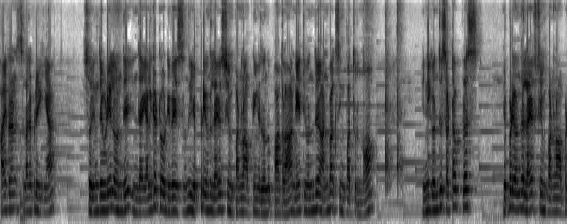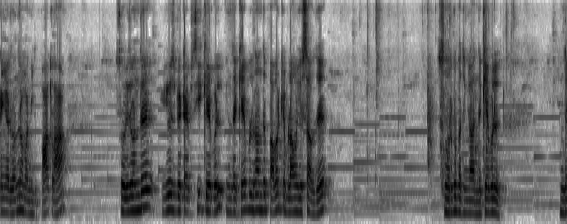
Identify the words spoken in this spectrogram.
ஹாய் ஃப்ரெண்ட்ஸ் எல்லாரும் எப்படி இருக்கீங்க? ஸோ இந்த வீடியோவில் வந்து இந்த எல்கட்டோ டிவைஸ் வந்து எப்படி வந்து லைவ் ஸ்ட்ரீம் பண்ணலாம் அப்படிங்கிறது வந்து பார்க்கலாம். நேற்று வந்து அன்பாக்சிங் பார்த்துருந்தோம். இன்றைக்கி வந்து செட்டப் ப்ளஸ் எப்படி வந்து லைவ் ஸ்ட்ரீம் பண்ணலாம் அப்படிங்கிறது வந்து நம்ம இன்றைக்கி பார்க்கலாம். ஸோ இது வந்து யூஎஸ்பி டைப் சி கேபிள் இந்த கேபிள் தான் வந்து பவர் கேபிளாகவும் யூஸ் ஆகுது. ஸோ இருக்குது பார்த்தீங்களா இந்த கேபிள் இந்த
